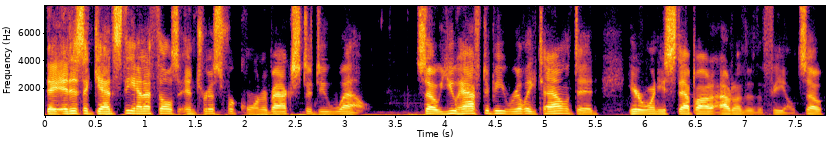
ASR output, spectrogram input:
it is against the NFL's interest for cornerbacks to do well. So you have to be really talented here when you step out, out onto the field. So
